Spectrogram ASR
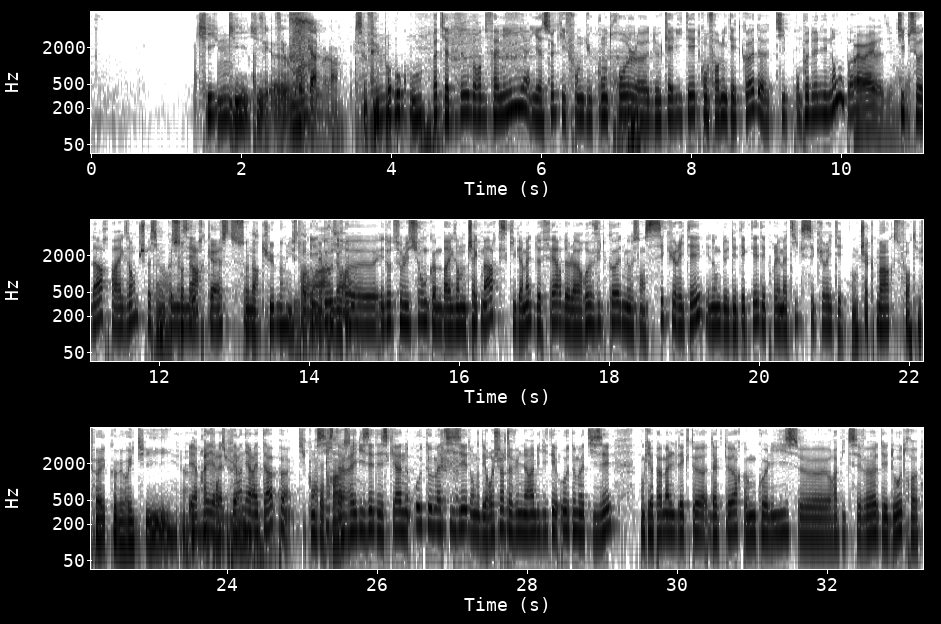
qui, hmm. qui, qui C'est euh, calme là. Ça fait pas beaucoup. Hein. En fait, il y a deux grandes familles. Il y a ceux qui font du contrôle de qualité et de conformité de code. Type, on peut donner des noms ou pas ouais, ouais, vas-y. Type Sonar, par exemple. Je sais pas si vous connaissez. Sonarcast, SonarCube, histoire et d'autres euh, et d'autres solutions comme par exemple Checkmarks qui permettent de faire de la revue de code mais au sens sécurité et donc de détecter des problématiques sécurité. Donc Checkmarks, Fortify, Coverity. et après, il y a la dernière étape qui consiste à réaliser des scans automatisés, donc des recherches de vulnérabilité automatisées. Donc il y a pas mal d'acteurs comme Qualys, euh, Rapid7 et d'autres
